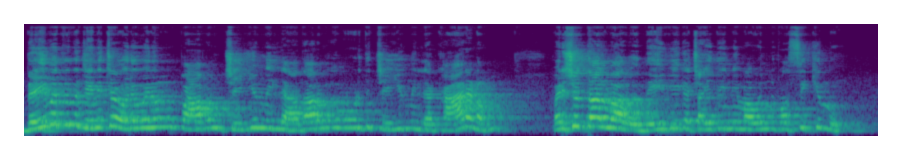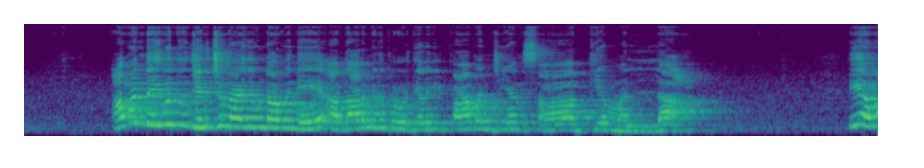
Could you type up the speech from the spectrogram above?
ദൈവത്തിൽ നിന്ന് ജനിച്ച ഒരുവനും പാപം ചെയ്യുന്നില്ല അധാർമിക പ്രവൃത്തി ചെയ്യുന്നില്ല. കാരണം പരിശുദ്ധാത്മാവ് ദൈവിക ചൈതന്യം അവനിൽ വസിക്കുന്നു. അവൻ ദൈവത്തിൽ നിന്ന് അവനെ അധാർമിക പ്രവൃത്തി അല്ലെങ്കിൽ പാപം ചെയ്യാൻ സാധ്യമല്ല. ഈ ആണ്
